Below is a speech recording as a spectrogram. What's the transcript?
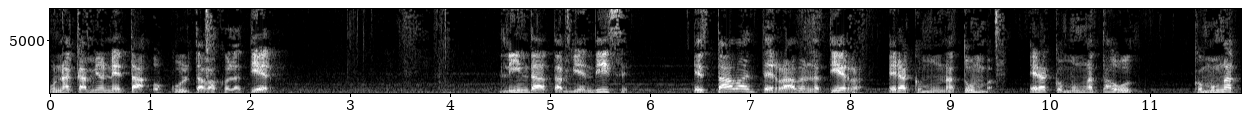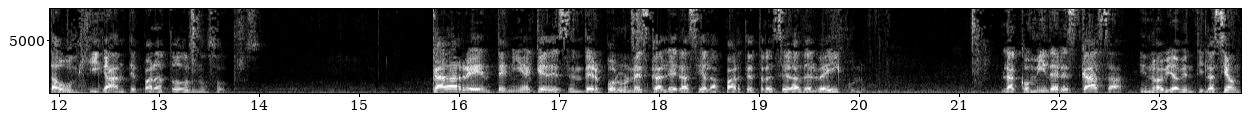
una camioneta oculta bajo la tierra. Linda también dice, estaba enterrado en la tierra, era como una tumba, era como un ataúd, como un ataúd gigante para todos nosotros. Cada rehén tenía que descender por una escalera hacia la parte trasera del vehículo. La comida era escasa y no había ventilación.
